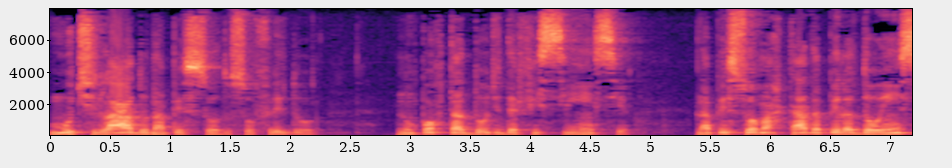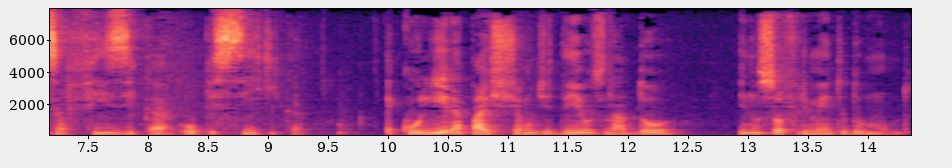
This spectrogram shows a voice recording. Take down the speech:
mutilado na pessoa do sofredor, num portador de deficiência, na pessoa marcada pela doença física ou psíquica. É colher a paixão de Deus na dor e no sofrimento do mundo.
